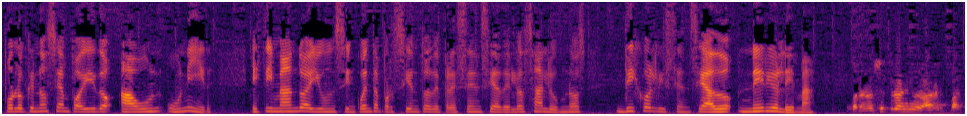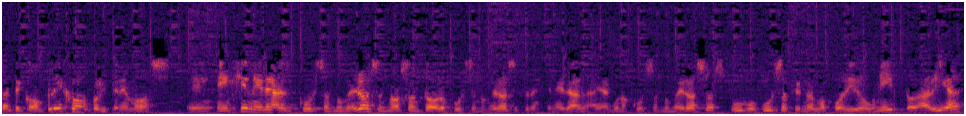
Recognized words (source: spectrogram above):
por lo que no se han podido aún unir. Estimando hay un 50% de presencia de los alumnos, dijo el licenciado Nerio Lema. Para nosotros es bastante complejo porque tenemos en, general cursos numerosos, no son todos los cursos numerosos, pero en general hay algunos cursos numerosos. Hubo cursos que no hemos podido unir todavía,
